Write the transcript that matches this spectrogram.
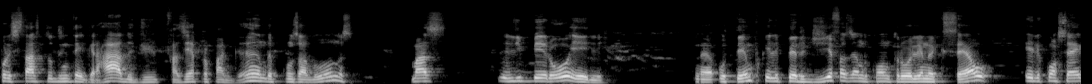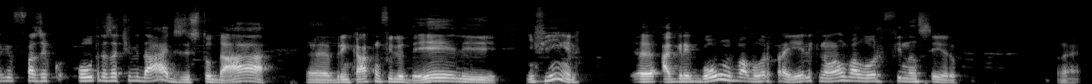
por estar tudo integrado, de fazer a propaganda com os alunos, mas liberou ele. Né? O tempo que ele perdia fazendo controle no Excel, ele consegue fazer outras atividades, estudar, é, brincar com o filho dele, enfim, ele é, agregou um valor para ele que não é um valor financeiro. Né?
